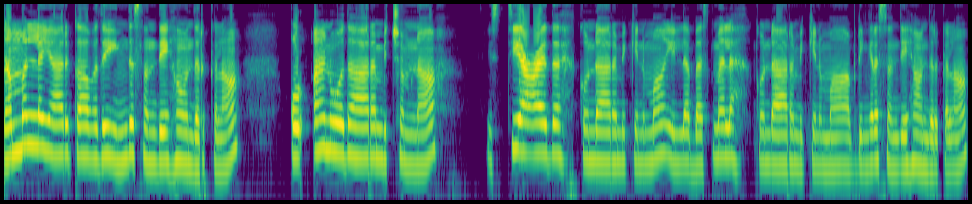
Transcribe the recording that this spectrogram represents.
நம்மளில் யாருக்காவது இந்த சந்தேகம் வந்திருக்கலாம். குர்ஆன் ஓத ஆரம்பித்தோம்னா இஸ்தியாத கொண்டு ஆரம்பிக்கணுமா இல்லை பஸ்மல கொண்டு ஆரம்பிக்கணுமா அப்படிங்கிற சந்தேகம் வந்திருக்கலாம்.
